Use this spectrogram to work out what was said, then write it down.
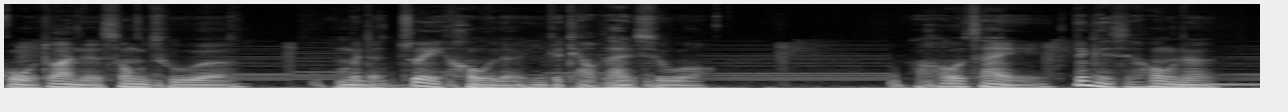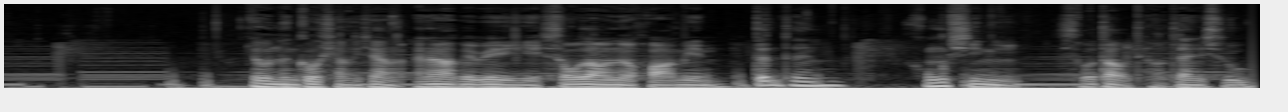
果断的送出了我们的最后的一个挑战书哦。然后在那个时候呢。”又能够想象安娜贝贝也收到那画面，噔噔，恭喜你收到挑战书。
